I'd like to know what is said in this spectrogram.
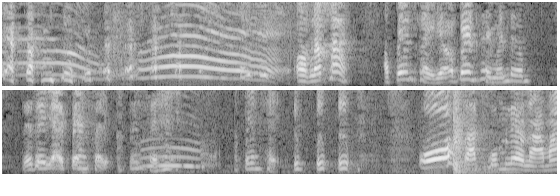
อย่าทำหนูอ ออกแล้วค่ะ เอาแป้งใส่เดี๋ยวเอาแป้งใส่เหมือนเดิม เดี๋ยวได้ยายแป้งใส่เอาแป้งใส่ให้เอาแป้งใส่อึ๊บอึ๊บอึ๊บโอ้ตัดผมแล้วหนามา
